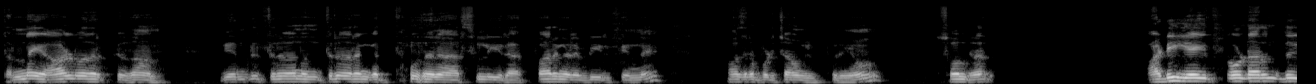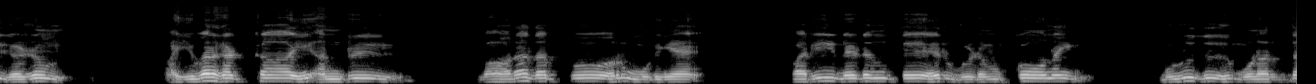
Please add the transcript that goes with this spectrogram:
தன்னை ஆள்வதற்கு தான் என்று திருவனந் திருவரங்கத்தமுதனார் சொல்லுகிறார். பாருங்கள் எப்படி இருக்குன்னு. பாசுரம் படித்தா அவங்களுக்கு புரியும். சொல்கிறார் அடியை தொடர்ந்து எழும் ஐவர்கட்காய் அன்று பாரத போர் முடிய பரிநெடுந்தேர் விடும் கோனை முழுது உணர்ந்த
